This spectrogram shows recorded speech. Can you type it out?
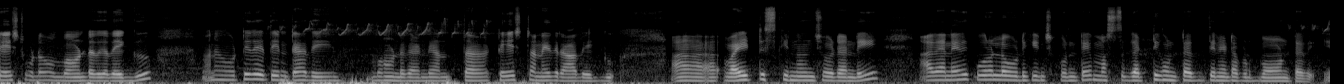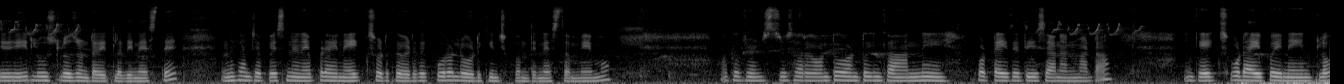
టేస్ట్ కూడా బాగుంటుంది కదా ఎగ్గు. మనం ఒట్టిదే తింటే అది బాగుండదండి. అంత టేస్ట్ అనేది రాదు ఎగ్గు. వైట్ స్కిన్ చూడండి. అది అనేది కూరలో ఉడికించుకుంటే మస్తు గట్టిగా ఉంటుంది తినేటప్పుడు బాగుంటుంది. ఇది లూజ్ లూజ్ ఉంటుంది ఇట్లా తినేస్తే. అందుకని చెప్పేసి నేను ఎప్పుడైనా ఎగ్స్ ఉడకబెడితే కూరలో ఉడికించుకొని తినేస్తాం మేము. ఓకే ఫ్రెండ్స్ చూసారు వంట వంట ఇంకా అన్నీ పొట్ట అయితే తీసానమాట ఇంకా ఎగ్స్ కూడా అయిపోయినాయి ఇంట్లో.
